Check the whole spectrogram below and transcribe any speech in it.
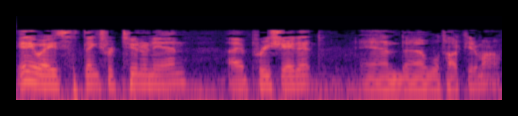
anyways, thanks for tuning in. I appreciate it, and uh, we'll talk to you tomorrow.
